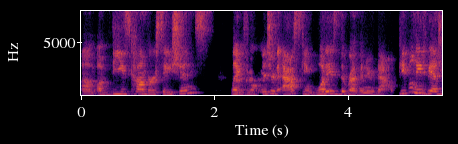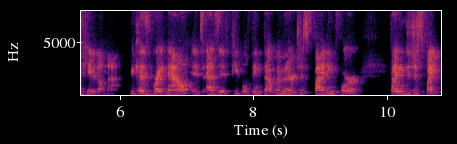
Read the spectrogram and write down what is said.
um, of these conversations like for Richard asking, what is the revenue now? People need to be educated on that because right now it's as if people think that women are just fighting for fighting to just fight.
